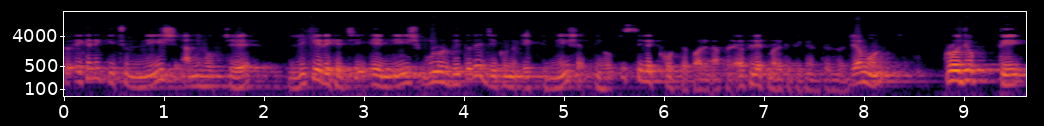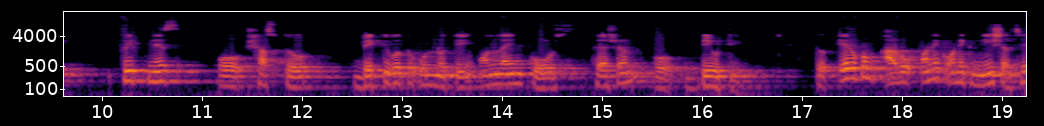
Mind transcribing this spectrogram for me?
তো এখানে কিছু নিশ আমি হচ্ছে লিখে রেখেছি। এই নিশগুলোর ভিতরে যে কোনো একটি নিশ আপনি হচ্ছে সিলেক্ট করতে পারেন আপনার অ্যাফিলিয়েট মার্কেটিংয়ের জন্য। যেমন প্রযুক্তি ফিটনেস ও স্বাস্থ্য, ব্যক্তিগত উন্নতি অনলাইন কোর্স ফ্যাশন ও বিউটি তো এরকম আরও অনেক অনেক নিশ আছে।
